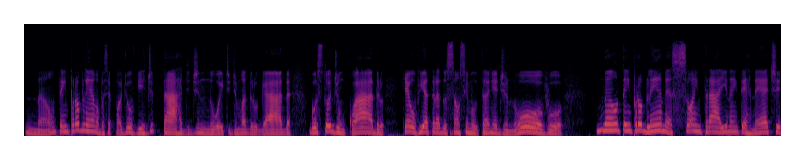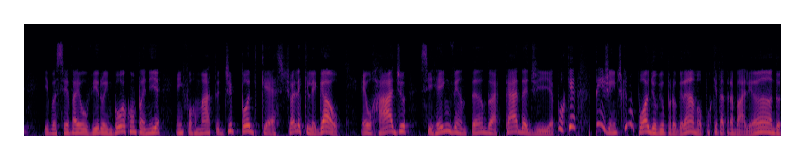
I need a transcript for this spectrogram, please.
não tem problema, você pode ouvir de tarde, de noite, de madrugada. Gostou de um quadro? Quer ouvir a tradução simultânea de novo? Não tem problema, é só entrar aí na internet e você vai ouvir o Em Boa Companhia em formato de podcast. Olha que legal! É o rádio se reinventando a cada dia. Porque tem gente que não pode ouvir o programa ou porque está trabalhando,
